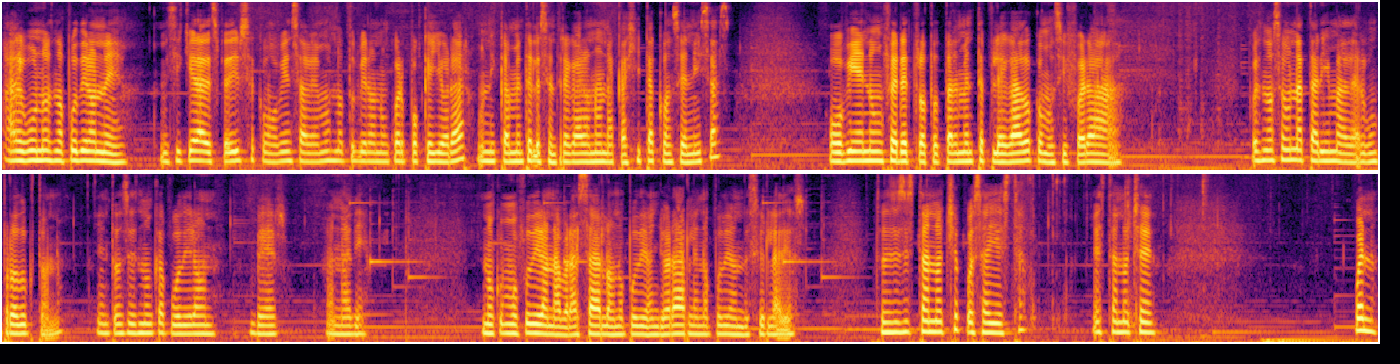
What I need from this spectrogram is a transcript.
algunos no pudieron eh, ni siquiera despedirse, como bien sabemos, no tuvieron un cuerpo que llorar, únicamente les entregaron una cajita con cenizas o bien un féretro totalmente plegado como si fuera, pues no sé, una tarima de algún producto, ¿no? Entonces nunca pudieron ver a nadie. No como pudieron abrazarlo, no pudieron llorarle, no pudieron decirle adiós. Entonces esta noche, pues ahí está. Esta noche, bueno,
